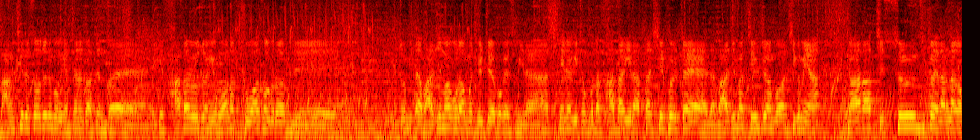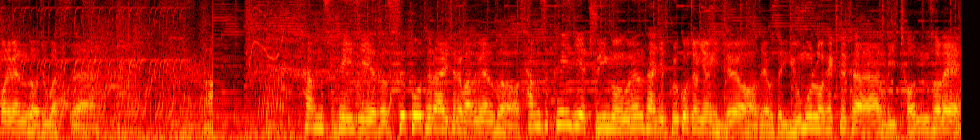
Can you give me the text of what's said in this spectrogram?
망치를 써주는 것도 괜찮을 것 같은데 이게 바다 요정이 워낙 좋아서 그런지 좀 이따 마지막으로 한번 질주해 보겠습니다. 체력이 전부 다 바닥이 났다 싶을 때 자, 마지막 질주 한번 지금이야. 가라치 순식간에 날아가 버리면서 죽었어 3스테이지에서 스포트라이트를 받으면서 3스테이지의 주인공은 사실 불꽃정령이죠. 자, 여기서 유물로 획득한 우리 전설의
